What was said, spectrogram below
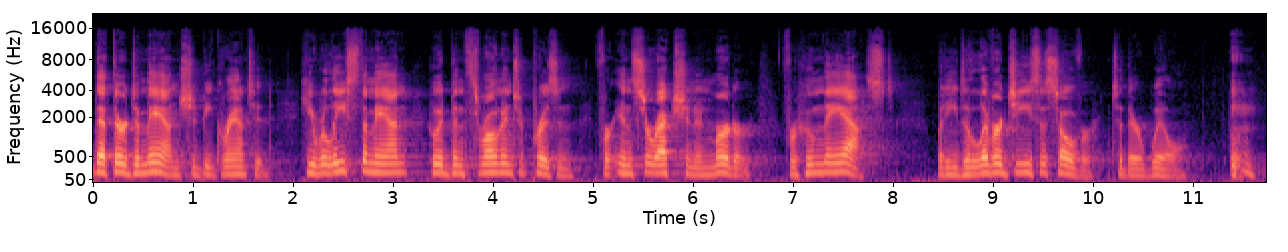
that their demand should be granted. He released the man who had been thrown into prison for insurrection and murder, for whom they asked, but he delivered Jesus over to their will.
